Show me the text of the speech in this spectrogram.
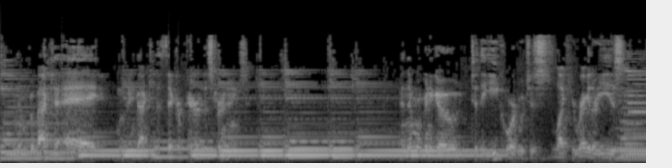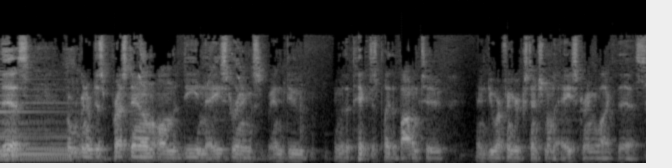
then we'll go back to A, moving back to the thicker pair of the strings. And then we're going to go to the E chord, which is like your regular E is this, but we're going to just press down on the D and the A strings and do, and with a pick, just play the bottom two and do our finger extension on the A string like this.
